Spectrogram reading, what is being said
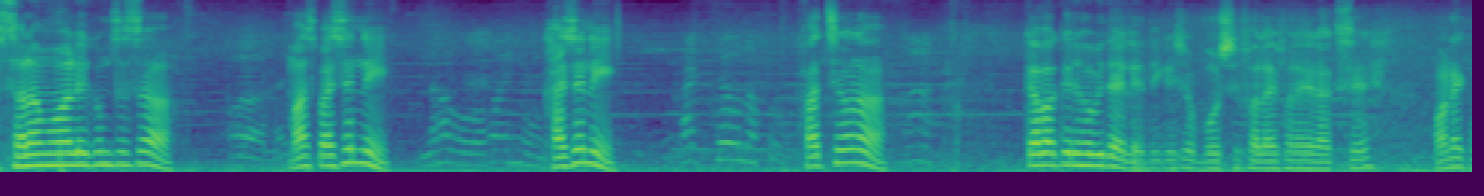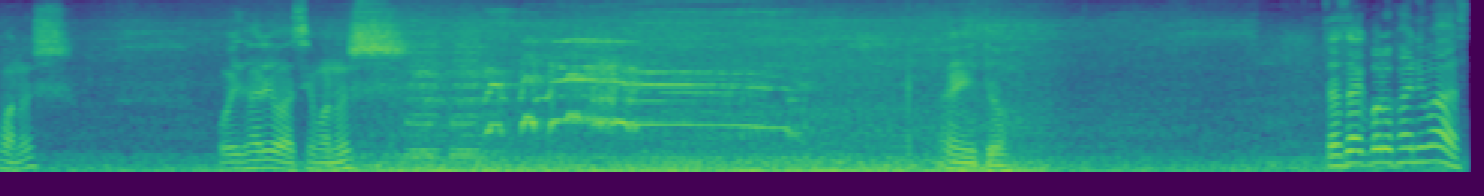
আসসালামু আলাইকুম চাচা। মাছ পাইছেন নি খাইছেন নি খাচ্ছেও না। কাবাকেরি হবি তাইলে। এদিকে সব বড়শি ফালাই ফালাই রাখছে। অনেক মানুষ। ওই ধারেও আছে মানুষ। এই তো। চাচা একবারও খায়নি মাছ?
